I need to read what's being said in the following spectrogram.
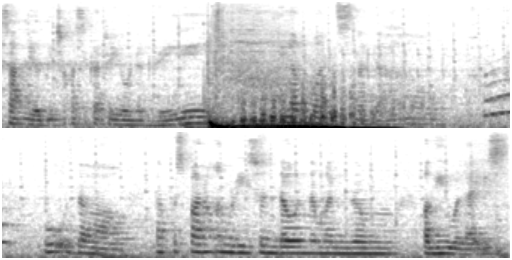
Sam Milby at si Catriona Gray. Ilang months na daw. Huh? Oo daw. Tapos parang ang reason daw naman nung paghiwalay is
